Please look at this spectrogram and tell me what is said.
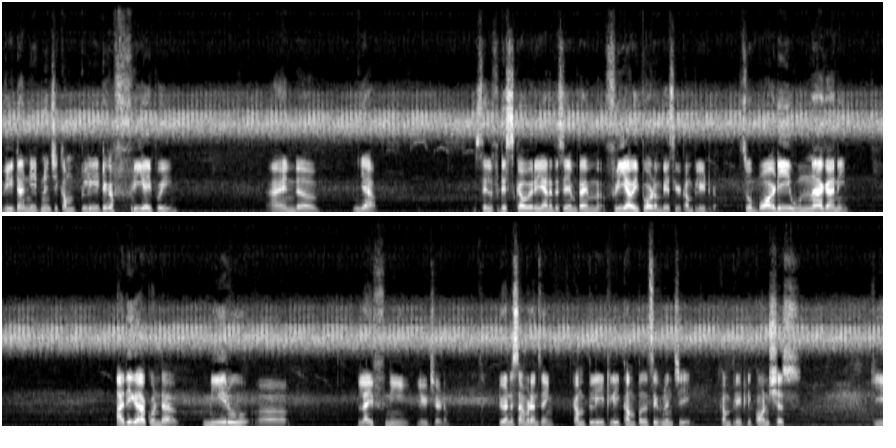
వీటన్నిటి నుంచి కంప్లీట్గా ఫ్రీ అయిపోయి and yeah self discovery and at the same time free అయిపోవడం బేసిక్గా కంప్లీట్గా సో బాడీ ఉన్నా కానీ అది కాకుండా మీరు లైఫ్ని లీడ్ చేయడం. You understand what I'm saying completely compulsive నుంచి కంప్లీట్లీ కాన్షియస్కి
